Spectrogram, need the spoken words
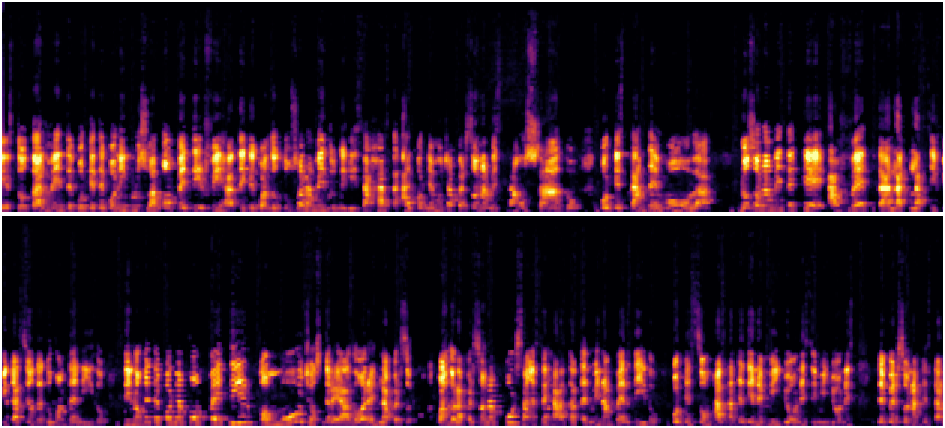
es, totalmente, porque te pone incluso a competir. Fíjate que cuando tú solamente utilizas hashtag, ay, porque muchas personas lo están usando, porque están de moda, no solamente que afecta la clasificación de tu contenido, sino que te pone a competir con muchos creadores. La cuando las personas pulsan ese hashtag, terminan perdidos, porque son hashtags que tienen millones y millones de personas que están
